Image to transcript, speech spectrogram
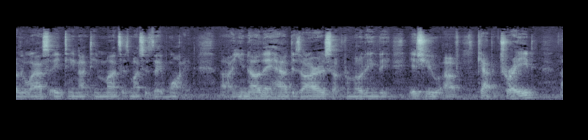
over the last 18, 19 months as much as they wanted. Uh, you know they have desires of promoting the issue of cap and trade, uh,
